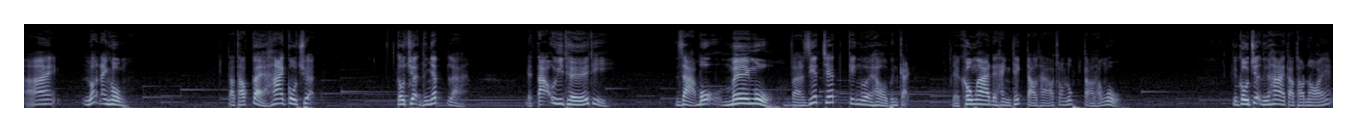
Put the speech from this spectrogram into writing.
Đấy, luận anh hùng. Tào Tháo kể hai câu chuyện. Câu chuyện thứ nhất là để tạo uy thế thì giả bộ mê ngủ và giết chết cái người hầu bên cạnh để không ai được hành thích Tào Tháo trong lúc Tào Tháo ngủ. Cái câu chuyện thứ hai Tào Tháo nói ấy,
